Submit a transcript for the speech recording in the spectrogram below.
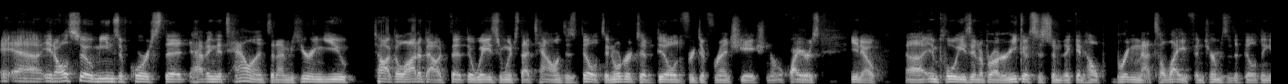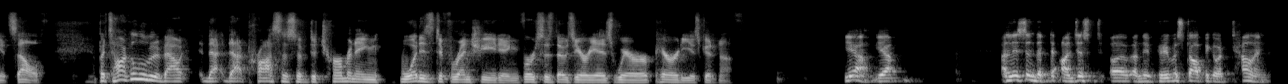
Uh, it also means, of course, that having the talent, and I'm hearing you talk a lot about the, the ways in which that talent is built. In order to build for differentiation, it requires you know uh, employees in a broader ecosystem that can help bring that to life in terms of the building itself. But talk a little bit about that that process of determining what is differentiating versus those areas where parity is good enough. Yeah, yeah. And listen, that on just uh, on the previous topic about talent,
